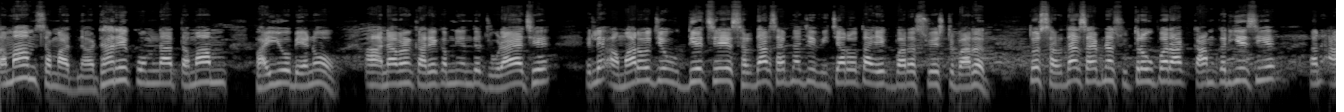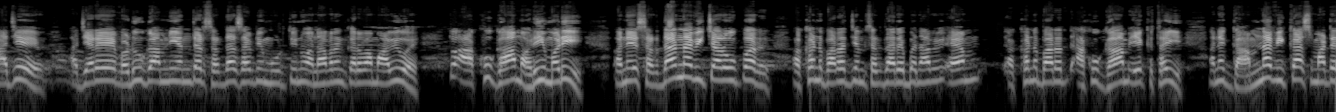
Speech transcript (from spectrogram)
તમામ સમાજના, અઢારે કોમના તમામ ભાઈઓ, બહેનો આ અનાવરણ કાર્યક્રમની અંદર જોડાયા છે. એટલે અમારો જે ઉદ્દેશ છે સરદાર સાહેબના જે વિચારો હતા, એક ભારત શ્રેષ્ઠ ભારત તો સરદાર સાહેબના સૂત્ર ઉપર આ કામ કરીએ છીએ. અને આજે, જ્યારે વડુ ગામની અંદર સરદાર સાહેબની મૂર્તિનું અનાવરણ કરવામાં આવ્યું હોય, તો આખું ગામ હળી મળી અને સરદારના વિચારો ઉપર અખંડ ભારત જેમ સરદારે બનાવ્યું, એમ અખંડ ભારત, આખું ગામ એક થઈ અને ગામના વિકાસ માટે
